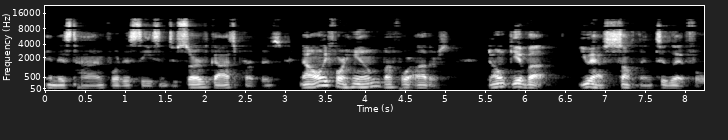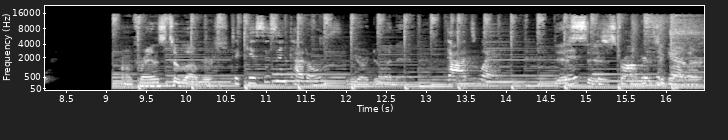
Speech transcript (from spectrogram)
in this time for this season to serve God's purpose, not only for Him, but for others. Don't give up. You have something to live for. From friends to lovers, to kisses and cuddles, we are doing it God's way. This, this is Stronger Together,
